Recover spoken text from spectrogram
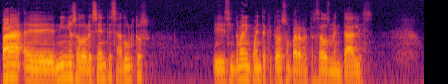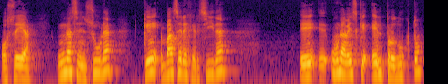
para eh, niños, adolescentes, adultos, eh, sin tomar en cuenta que todos son para retrasados mentales. O sea, una censura que va a ser ejercida eh, eh, una vez que el producto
